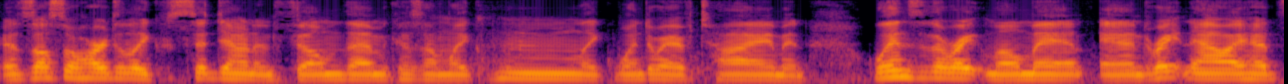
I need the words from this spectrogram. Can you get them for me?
it's also hard to like sit down and film them because I'm like hmm like when do I have time and when's the right moment? And right now I had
